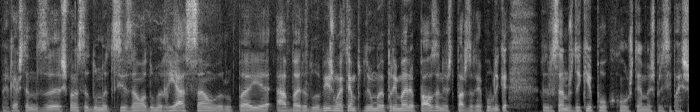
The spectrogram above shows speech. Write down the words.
Resta-nos a esperança de uma decisão ou de uma reação europeia à beira do abismo. É tempo de uma primeira pausa neste Pares da República. Regressamos daqui a pouco com os temas principais.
